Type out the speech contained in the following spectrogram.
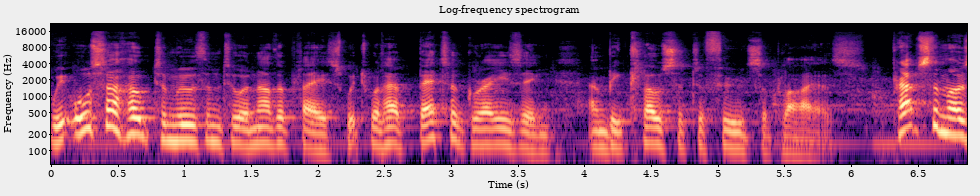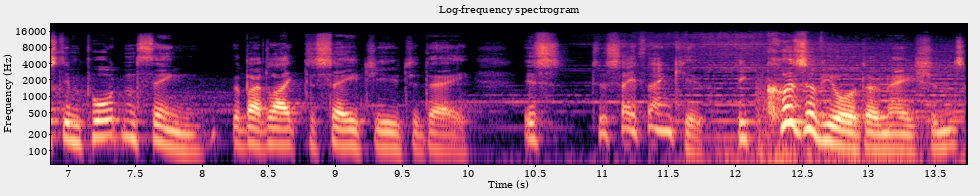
We also hope to move them to another place which will have better grazing and be closer to food suppliers. Perhaps the most important thing that I'd like to say to you today is to say thank you. Because of your donations,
